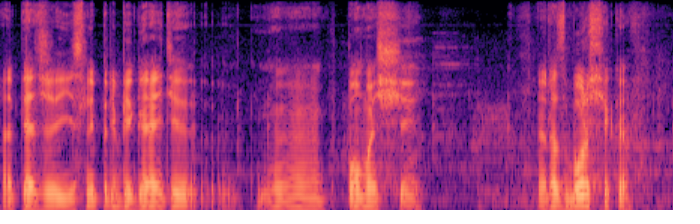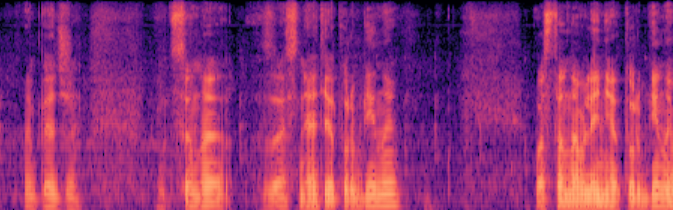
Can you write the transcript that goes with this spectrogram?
Опять же, если прибегаете э, к помощи разборщиков, опять же, цена за снятие турбины, Восстановление турбины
